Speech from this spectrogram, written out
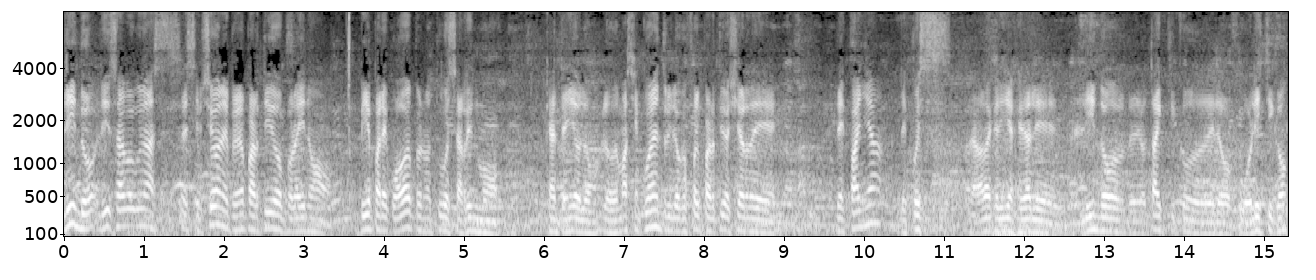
Lindo, salvo algunas excepciones. El primer partido por ahí no, bien para Ecuador, pero no tuvo ese ritmo que han tenido los, demás encuentros y lo que fue el partido ayer de, de España. Después, la verdad quería generarle lindo de lo táctico, de lo futbolístico.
